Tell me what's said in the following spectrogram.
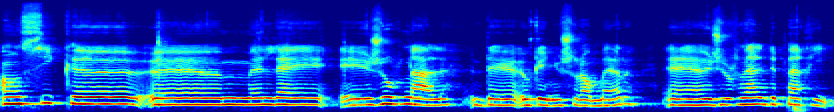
ainsi que euh, le journal de Eugeniusz Romer, Journal de Paris.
